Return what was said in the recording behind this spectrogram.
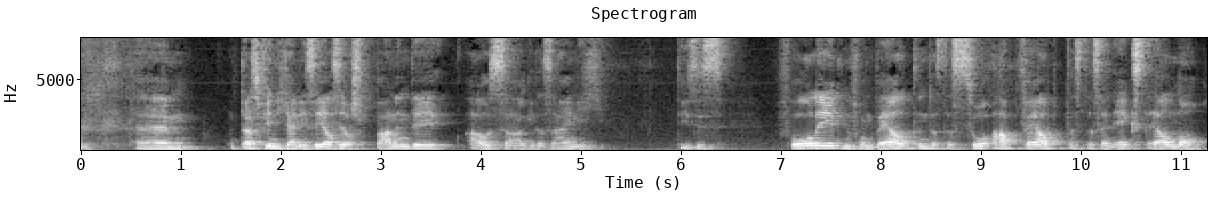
ähm, und das finde ich eine sehr, sehr spannende Aussage, dass eigentlich dieses Vorleben von Werten, dass das so abfärbt, dass das ein Externer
